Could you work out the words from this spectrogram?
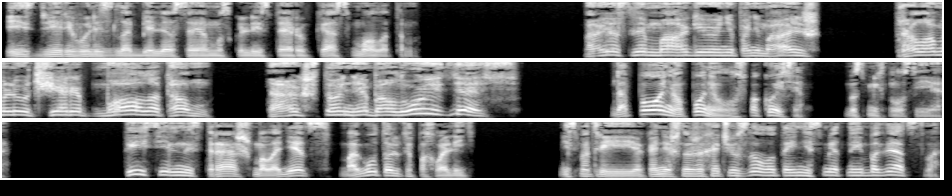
и из двери вылезла белесая мускулистая рука с молотом. «А если магию не понимаешь, проломлю череп молотом, так что не балуй здесь!» «Да понял, понял, успокойся», — усмехнулся я. «Ты сильный страж, молодец, могу только похвалить. Не смотри, я, конечно же, хочу золото и несметные богатства.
